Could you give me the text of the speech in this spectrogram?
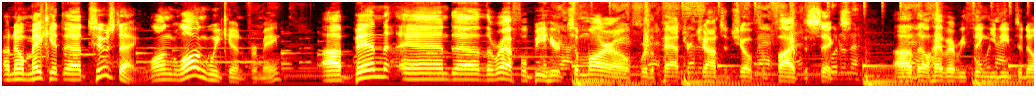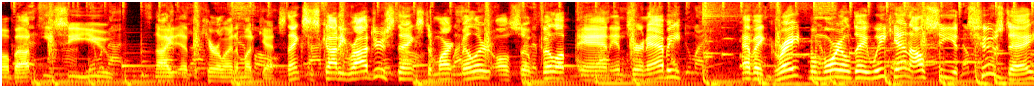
Uh, no, make it uh, Tuesday. Long, long weekend for me. Uh, ben and uh, the ref will be here tomorrow for the Patrick Johnson Show from 5 to 6. Uh, they'll have everything you need to know about ECU night at the Carolina Mudcats. Thanks to Scotty Rogers. Thanks to Mark Miller. Also, Philip and intern Abby. Have a great Memorial Day weekend. I'll see you Tuesday.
